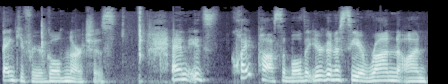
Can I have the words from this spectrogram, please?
thank you for your golden arches. And it's quite possible that you're going to see a run on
